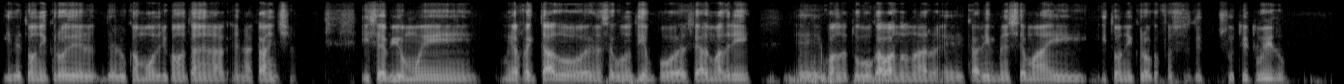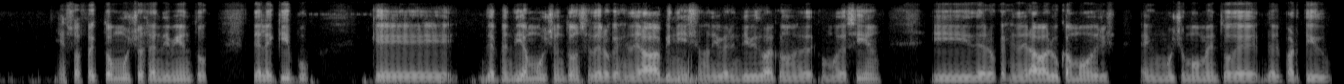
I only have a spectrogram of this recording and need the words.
y de Tony Kroos y de, de Luka Modric cuando están en la, en la, cancha. Y se vio muy, muy afectado en el segundo tiempo el Real Madrid eh, cuando tuvo que abandonar eh, Karim Benzema y, y Tony Kroos que fue sustituido. Eso afectó mucho el rendimiento del equipo que dependía mucho entonces de lo que generaba Vinicius a nivel individual, como, decían, y de lo que generaba Luka Modric en muchos momentos del partido.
